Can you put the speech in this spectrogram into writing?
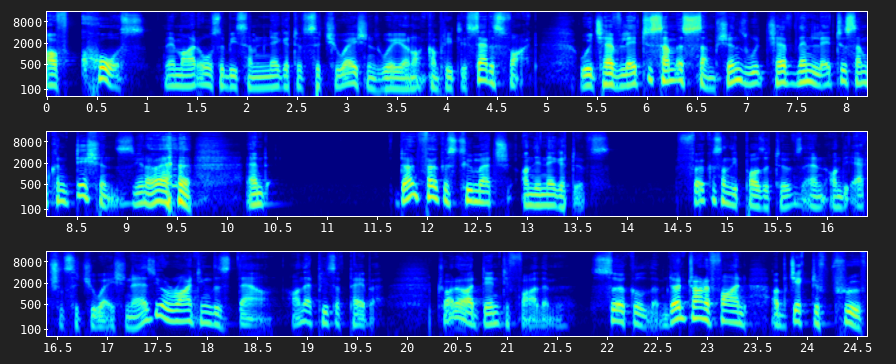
Of course, there might also be some negative situations where you're not completely satisfied, which have led to some assumptions, which have then led to some conditions, you know. and don't focus too much on the negatives. focus on the positives and on the actual situation. As you're writing this down on that piece of paper, try to identify them, circle them. Don't try to find objective proof.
